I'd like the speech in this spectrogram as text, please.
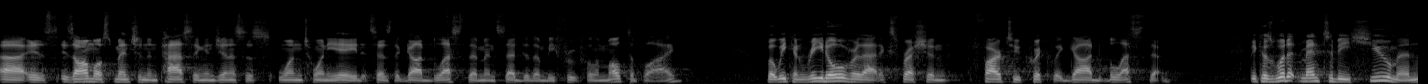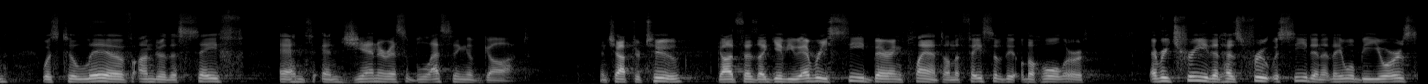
uh, is, is almost mentioned in passing in Genesis 1:28. It says that God blessed them and said to them, "Be fruitful and multiply." But we can read over that expression far too quickly. God blessed them because what it meant to be human was to live under the safe and, and generous blessing of God. In chapter 2, God says, I give you every seed bearing plant on the face of the, the whole earth, every tree that has fruit with seed in it, they will be yours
